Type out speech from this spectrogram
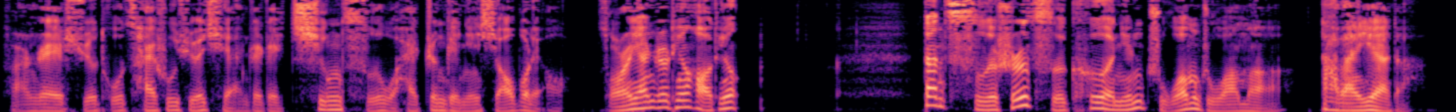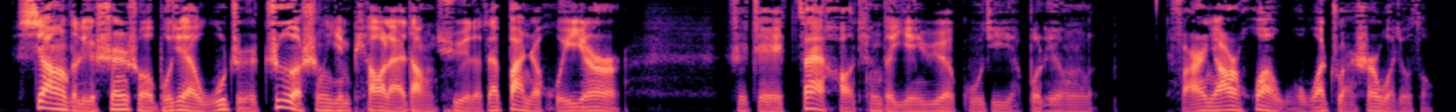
反正这学徒才疏学浅，这这清词我还真给您学不了。总而言之，挺好听。但此时此刻，您琢磨琢磨，大半夜的。巷子里伸手不见五指，这声音飘来荡去的，再伴着回音儿，这这再好听的音乐估计也不灵了。反正你要是换我，我转身我就走。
